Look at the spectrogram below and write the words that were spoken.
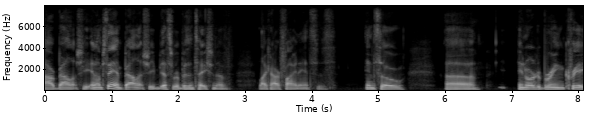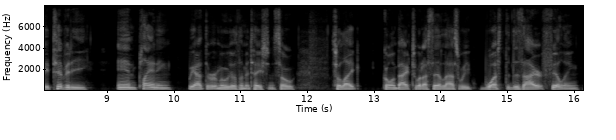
our balance sheet. And I'm saying balance sheet, that's a representation of like our finances. And so, uh, in order to bring creativity in planning, we have to remove those limitations. So, so like going back to what I said last week, what's the desired feeling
